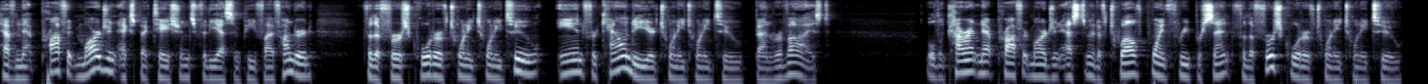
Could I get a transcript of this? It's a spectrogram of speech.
have net profit margin expectations for the S&P 500 for the first quarter of 2022 and for calendar year 2022 been revised. Well, the current net profit margin estimate of 12.3% for the first quarter of 2022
